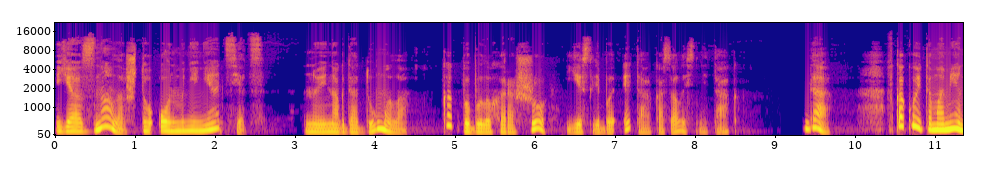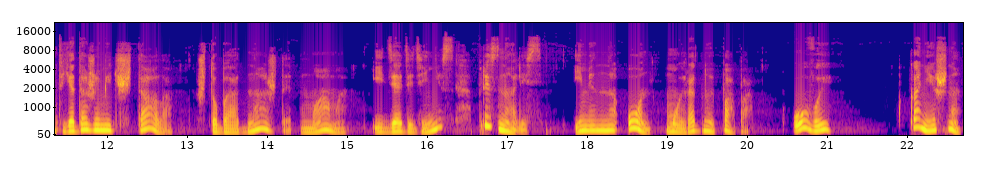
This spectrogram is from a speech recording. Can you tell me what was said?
Я знала, что он мне не отец, но иногда думала, как бы было хорошо, если бы это оказалось не так. Да, в какой-то момент я даже мечтала, чтобы однажды мама и дядя Денис признались, именно он мой родной папа. Увы, Конечно,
